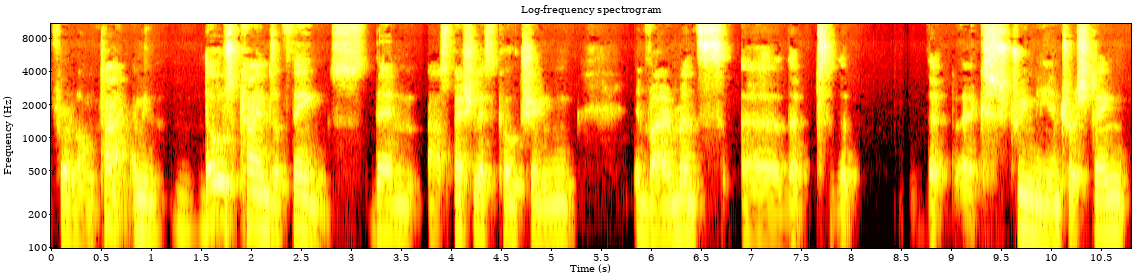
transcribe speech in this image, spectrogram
for a long time? I mean, those kinds of things then are specialist coaching environments uh, that that that are extremely interesting.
